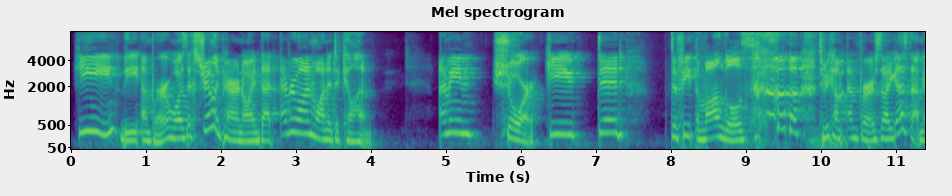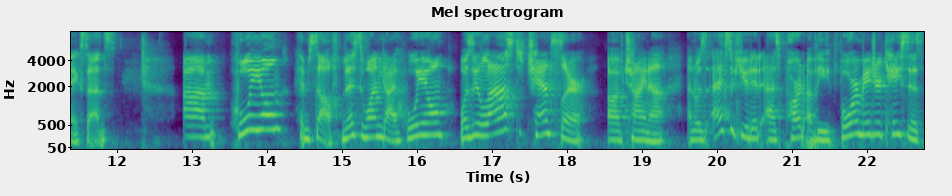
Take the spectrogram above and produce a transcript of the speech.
he, the emperor, was extremely paranoid that everyone wanted to kill him. I mean, sure, he did defeat the Mongols to become emperor, so I guess that makes sense. Um, Hu Weiyong himself, this one guy, Hu Weiyong, was the last chancellor of China and was executed as part of the four major cases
